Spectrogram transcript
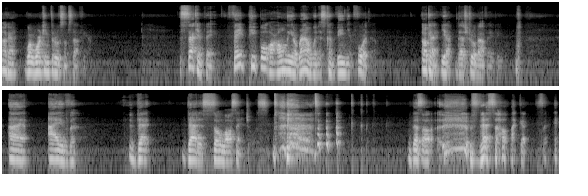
Okay. We're working through some stuff here. Second thing fake people are only around when it's convenient for them. Okay. Yeah, that's true about fake people. I, I've, that, that is so Los Angeles. that's all. That's all I got to say.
